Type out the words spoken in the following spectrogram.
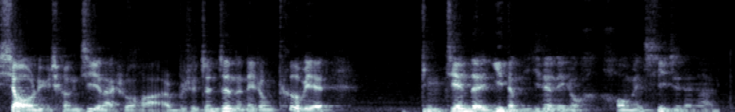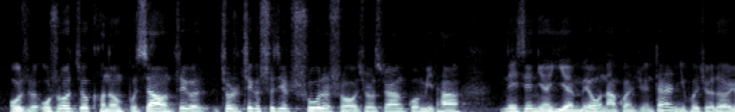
效率成绩来说话，而不是真正的那种特别顶尖的一等一的那种豪门气质在那里。我说我说就可能不像这个，就是这个世纪初的时候，就是虽然国米他那些年也没有拿冠军，但是你会觉得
